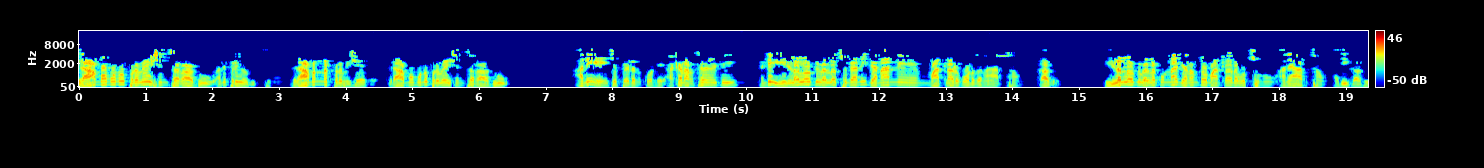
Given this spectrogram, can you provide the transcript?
గ్రామమును ప్రవేశించరాదు అని ప్రయోగించింది. గ్రామన్న ప్రవేశ గ్రామమును ప్రవేశించరాదు. అని చెప్పాడు అనుకోండి అక్కడ అర్థం ఏంటి అంటే ఇళ్ళలోకి వెళ్ళొచ్చు కానీ జనాన్ని మాట్లాడకూడదని అర్థం కాదు. ఇళ్ళలోకి వెళ్ళకుండా జనంతో మాట్లాడవచ్చును అనే అర్థం అది కాదు.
